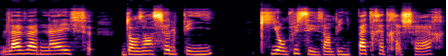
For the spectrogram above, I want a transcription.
la van life dans un seul pays, qui en plus est un pays pas très très cher,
